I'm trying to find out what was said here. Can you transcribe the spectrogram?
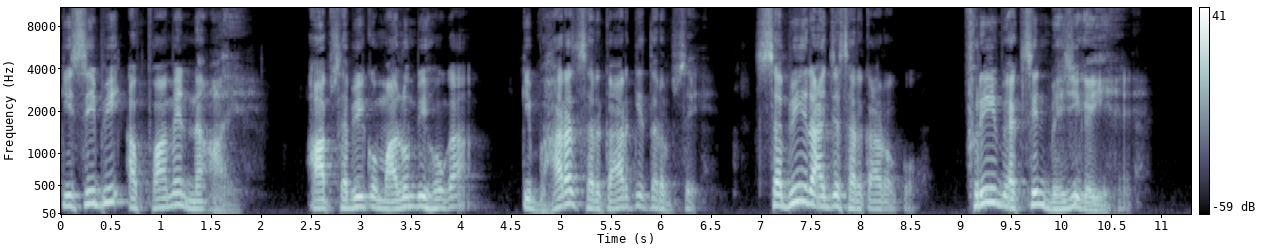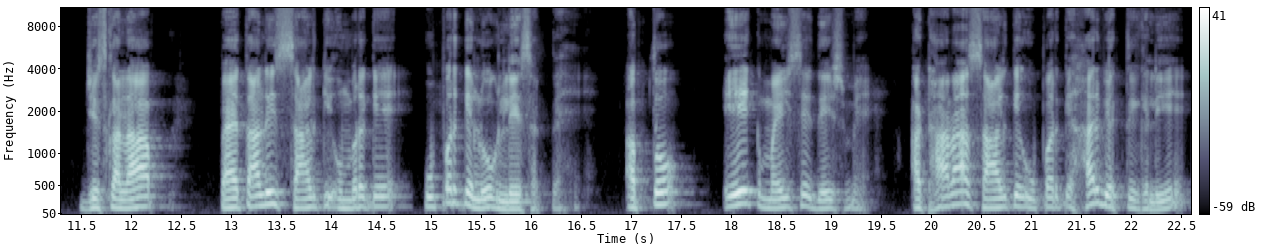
किसी भी अफवाह में न आए। आप सभी को मालूम भी होगा कि भारत सरकार की तरफ़ से सभी राज्य सरकारों को फ्री वैक्सीन भेजी गई है, जिसका लाभ 45 साल की उम्र के ऊपर के लोग ले सकते हैं। अब तो एक मई से देश में 18 साल के ऊपर के हर व्यक्ति के लिए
